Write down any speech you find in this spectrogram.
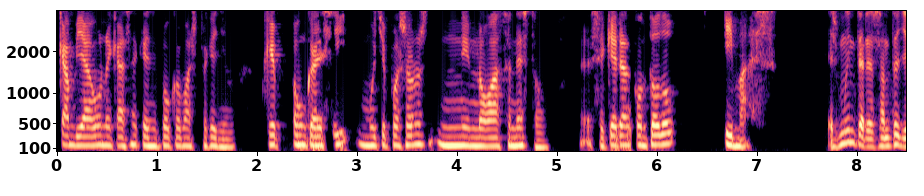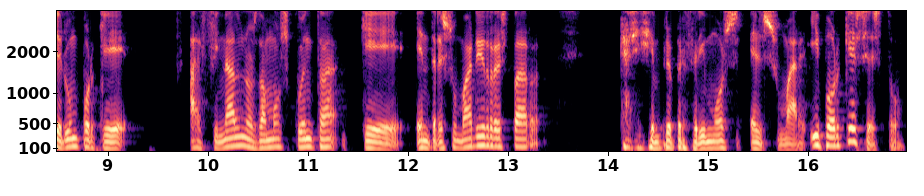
cambiar una casa que es un poco más pequeño. Que, aunque sí, muchas personas no hacen esto. Se quedan con todo y más. Es muy interesante, Jerón, porque al final nos damos cuenta que entre sumar y restar casi siempre preferimos el sumar. ¿Y por qué es esto?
